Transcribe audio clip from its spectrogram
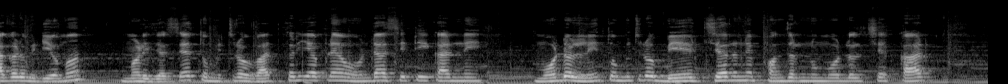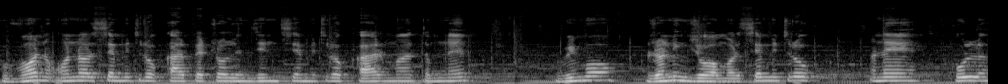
આગળ વિડીયોમાં મળી જશે. તો મિત્રો, વાત કરીએ આપણે હોન્ડા સિટી કારની મોડલની. તો મિત્રો, બે હજાર અને પંદરનું મોડલ છે કાર વન ઓનર છે મિત્રો કાર પેટ્રોલ એન્જિન છે. મિત્રો કારમાં તમને વીમો રનિંગ જોવા મળશે મિત્રો. અને ફૂલ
